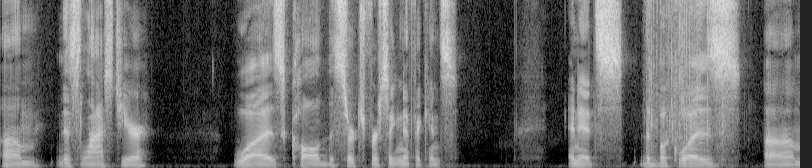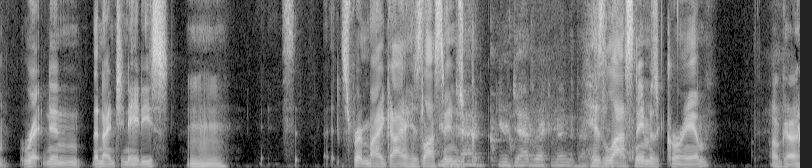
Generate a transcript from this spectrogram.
um, this last year was called The Search for Significance, and it's the book was um, written in the 1980s. Mm-hmm. It's, it's written by a guy. His last Your name's dad, your dad recommended that. his last name is Graham. okay.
